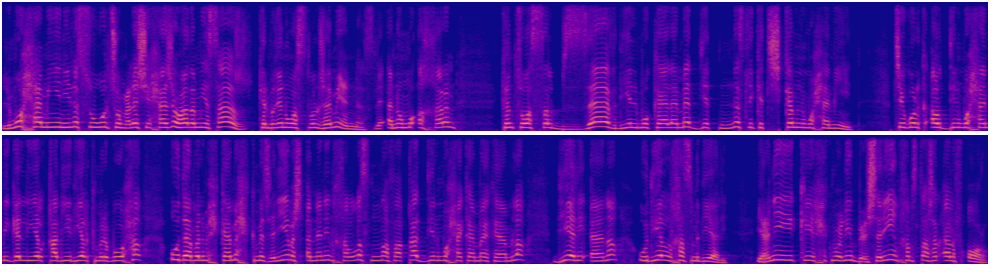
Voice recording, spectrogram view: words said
المحاميين إلا سولتهم على شي حاجة وهذا message كنبغي نوصلوا لجميع الناس لأنه مؤخرا كنتوصل بزاف ديال المكالمات ديال الناس اللي كتشكى من المحامين تيقول لك اودي المحامي قال لي القضية ديالك مربوحة ودابا المحكمة حكمت عليا باش أنني نخلص النفقات ديال المحاكمه كاملة ديالي أنا وديال الخصم ديالي. يعني كيحكموا عليهم ب 20 15 ألف أورو.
